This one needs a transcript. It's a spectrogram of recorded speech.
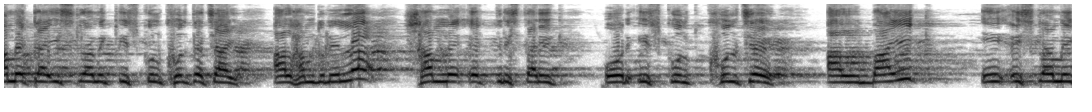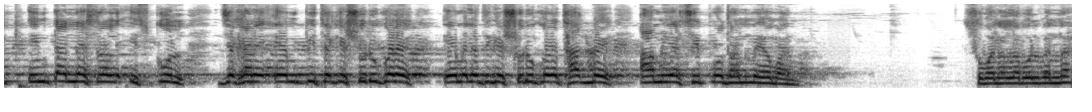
আমি একটা ইসলামিক স্কুল খুলতে চাই। আলহামদুলিল্লাহ, সামনে একত্রিশ তারিখ ওর স্কুল খুলছে Al Baik Islamic International School, যেখানে এমপি থেকে শুরু করে এমএলএ থেকে শুরু করে থাকবে। আমি আছি প্রধান মেহমান। সুবান আল্লাহ বলবেন না?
